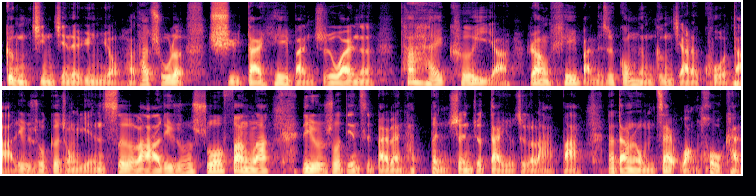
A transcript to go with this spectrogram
更进阶的运用。哈，它除了取代黑板之外呢，它还可以啊，让黑板的这功能更加的扩大，例如说各种颜色啦，例如说缩放啦，例如说电子白板它本身就带有这个喇叭。那当然，我们再往往后看，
